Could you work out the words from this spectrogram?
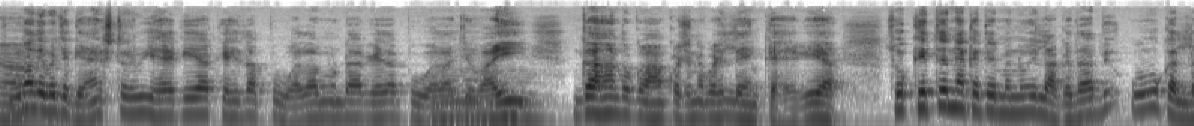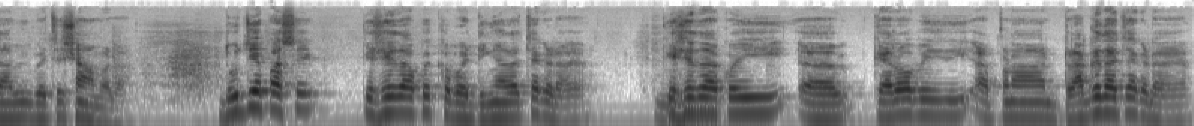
ਉਹਨਾਂ ਦੇ ਵਿੱਚ ਗੈਂਗਸਟਰ ਵੀ ਹੈਗੇ ਆ ਕਿਸੇ ਦਾ ਭੂਆ ਦਾ ਮੁੰਡਾ ਕਿਸੇ ਦਾ ਭੂਆ ਦਾ ਜਵਾਈ ਗਾਹਾਂ ਤੋਂ ਗਾਹਾਂ ਕੁਛ ਨਾ ਕੁਛ ਲਿੰਕ ਹੈਗੇ ਆ। ਸੋ ਕਿਤੇ ਨਾ ਕਿਤੇ ਮੈਨੂੰ ਇਹ ਲੱਗਦਾ ਵੀ ਉਹ ਗੱਲਾਂ ਵੀ ਵਿੱਚ ਸ਼ਾਮਲ ਆ। ਦੂਜੇ ਪਾਸੇ ਕਿਸੇ ਦਾ ਕੋਈ ਕਬੱਡੀਆਂ ਦਾ ਝਗੜਾ ਆ ਕਿਸੇ ਦਾ ਕੋਈ ਕਹਿ ਲਓ ਵੀ ਆਪਣਾ ਡਰੱਗ ਦਾ ਝਗੜਾ ਆ,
